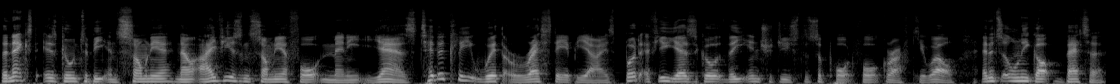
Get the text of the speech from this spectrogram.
The next is going to be Insomnia. Now, I've used Insomnia for many years, typically with REST APIs, but a few years ago they introduced the support for GraphQL, and it's only got better.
